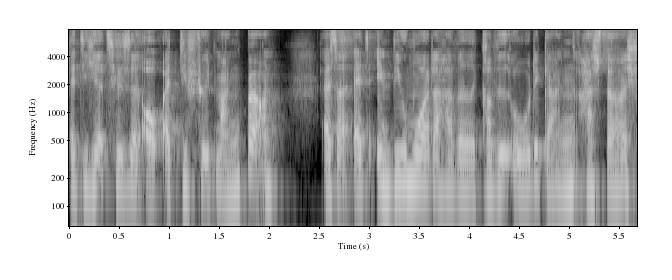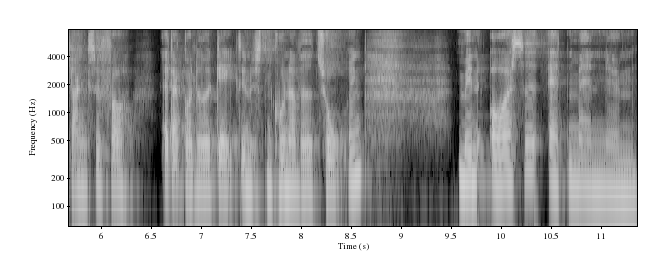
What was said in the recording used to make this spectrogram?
at de her tilstande, og at de fødte mange børn. Altså at en livmor, der har været gravid otte gange, har større chance for, at der går noget galt, end hvis den kun har været to. Ikke? Men også, at man, øh,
